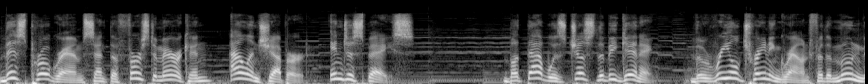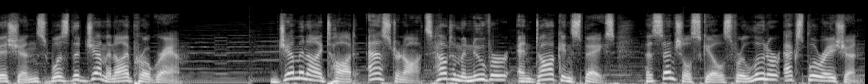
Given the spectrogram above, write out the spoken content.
This program sent the first American, Alan Shepard, into space. But that was just the beginning. The real training ground for the moon missions was the Gemini program. Gemini taught astronauts how to maneuver and dock in space, essential skills for lunar exploration.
